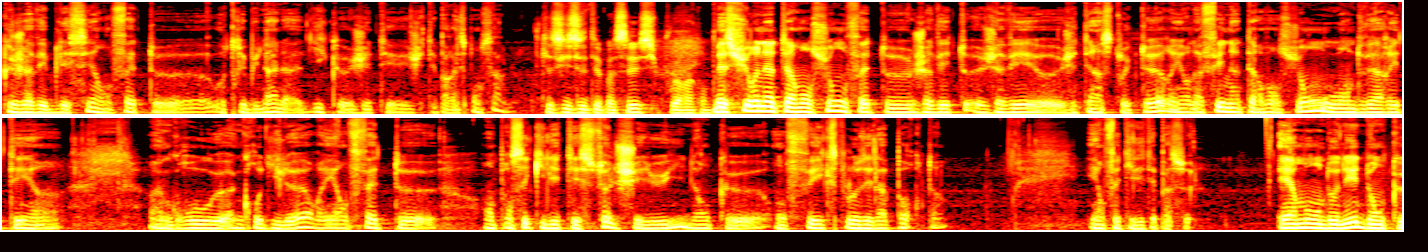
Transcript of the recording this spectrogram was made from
que j'avais blessé en fait euh, au tribunal a dit que j'étais j'étais pas responsable. Qu'est-ce qui s'était passé si vous pouvez raconter? Mais sur une intervention en fait euh, j'avais j'avais euh, j'étais instructeur et on a fait une intervention où on devait arrêter un, un gros un gros dealer et en fait on pensait qu'il était seul chez lui donc on fait exploser la porte et en fait il n'était pas seul. Et à un moment donné donc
